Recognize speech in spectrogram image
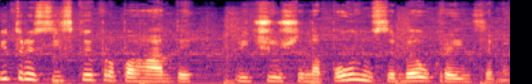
від російської пропаганди, відчувши наповну себе українцями.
